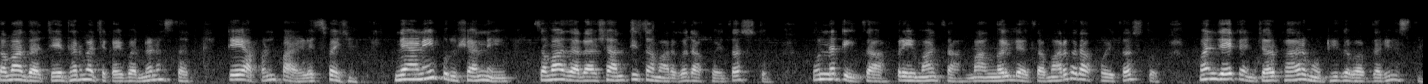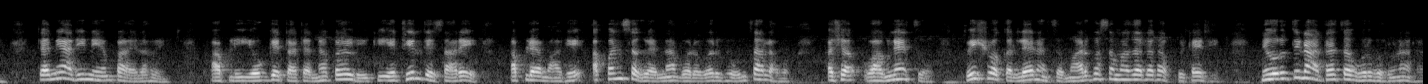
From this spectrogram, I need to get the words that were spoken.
समाजाचे धर्माचे काही बंधन असतात ते आपण पाळलेच पाहिजे. ज्ञानी पुरुषांनी समाजाला शांतीचा मार्ग दाखवायचा असतो. उन्नतीचा प्रेमाचा मांगल्याचा मार्ग दाखवायचा असतो. म्हणजे त्यांच्यावर फार मोठी जबाबदारी असते त्यांनी आधी नियम पाळायला हवे. आपली योग्यता त्यांना कळली की येथील ते सारे आपल्या मागे आपण सगळ्यांना बरोबर घेऊन चालावं. अशा वागण्याचं विश्व कल्याणाचं मार्ग समाजाला दाखविता येते निवृत्तीनाथाचा वर भरून आला.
